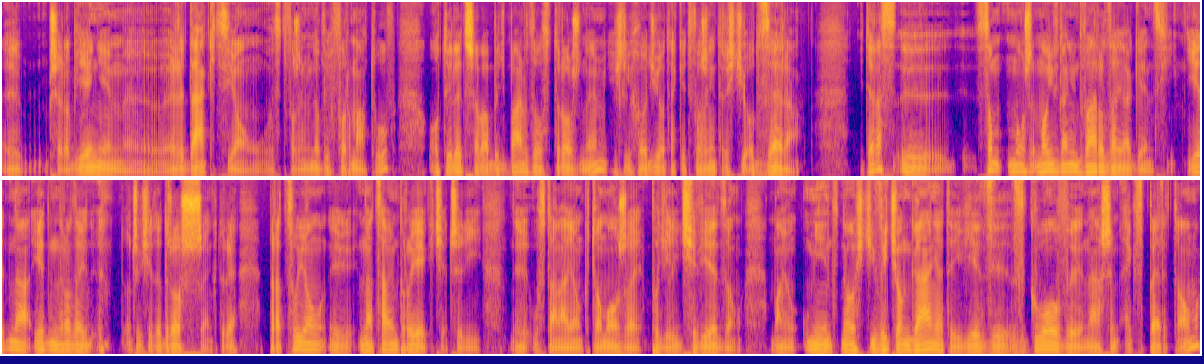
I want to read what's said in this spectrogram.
y, przerobieniem, y, redakcją, stworzeniem nowych formatów, o tyle trzeba być bardzo ostrożnym, jeśli chodzi o takie tworzenie treści od zera. I teraz y, są może, moim zdaniem dwa rodzaje agencji. Jedna, jeden rodzaj, oczywiście te droższe, które pracują y, na całym projekcie, czyli y, ustalają, kto może podzielić się wiedzą, mają umiejętności wyciągania tej wiedzy z głowy naszym ekspertom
